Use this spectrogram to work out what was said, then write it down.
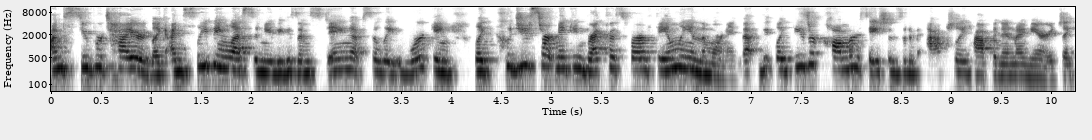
I'm super tired. Like, I'm sleeping less than you because I'm staying up so late working. Like, could you start making breakfast for our family in the morning? That, like, these are conversations that have actually happened in my marriage. Like,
